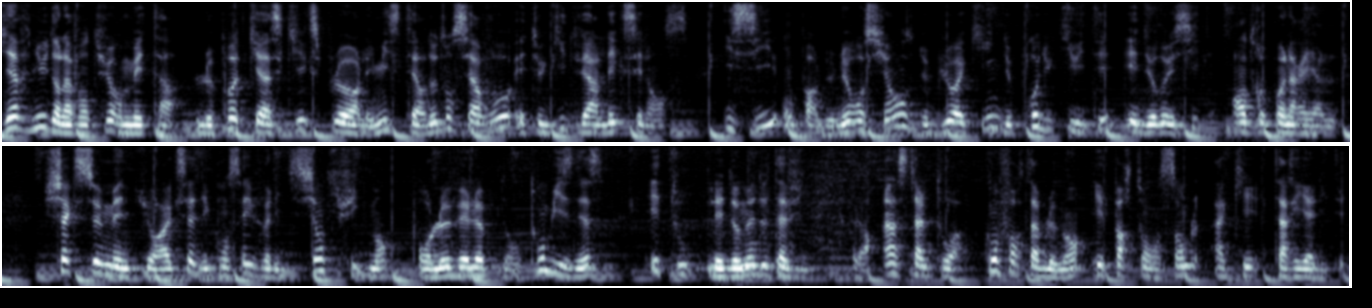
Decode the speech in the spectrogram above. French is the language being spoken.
Bienvenue dans l'aventure Meta, le podcast qui explore les mystères de ton cerveau et te guide vers l'excellence. Ici, on parle de neurosciences, de biohacking, de productivité et de réussite entrepreneuriale. Chaque semaine, tu auras accès à des conseils validés scientifiquement pour level up dans ton business et tous les domaines de ta vie. Alors installe-toi confortablement et partons ensemble hacker ta réalité.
